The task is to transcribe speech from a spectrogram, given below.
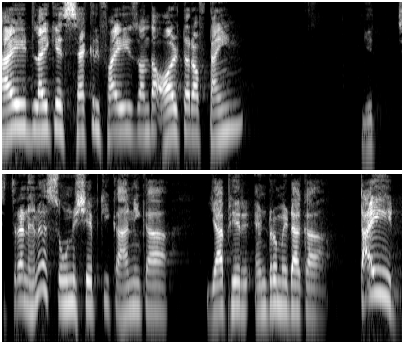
tied like a sacrifice on the altar of time ये चित्रण है ना, सोन शेप की कहानी का, या फिर एंड्रोमेडा का टाइड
